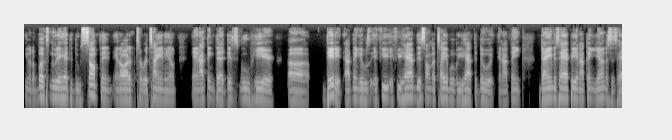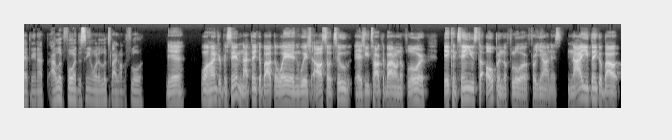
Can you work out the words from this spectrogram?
you know, the Bucks knew they had to do something in order to retain him. And I think that this move here uh, did it. I think it was if you if you have this on the table, you have to do it. And I think Dame is happy, and I think Giannis is happy, and I, I look forward to seeing what it looks like on the floor. Yeah, one hundred percent. And I think about the way in which also too, as you talked about on the floor, it continues to open the floor for Giannis. Now you think about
